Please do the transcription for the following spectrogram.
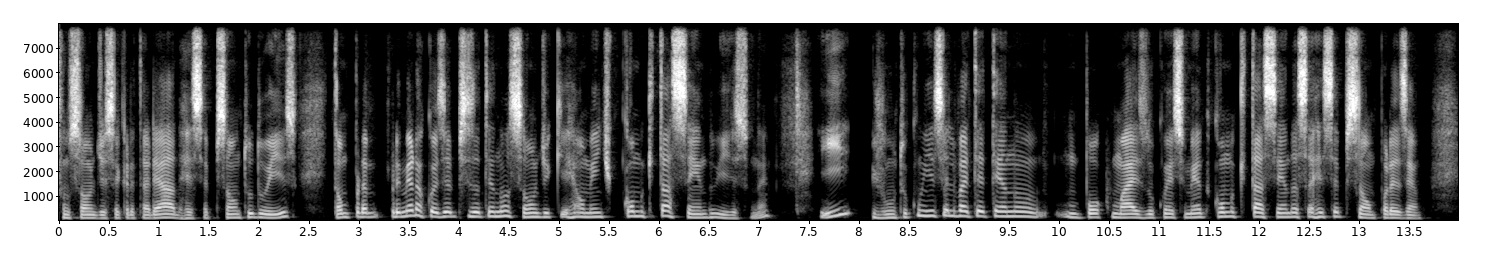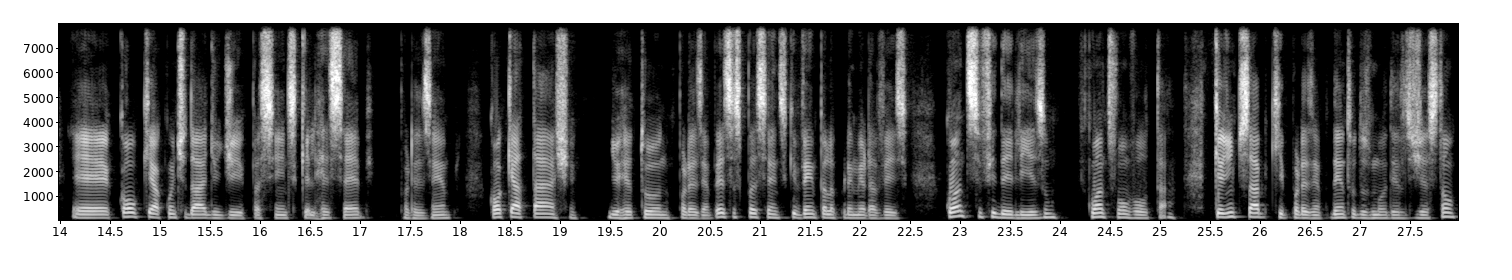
função de secretariado, recepção, tudo isso. Então, pra, primeira coisa, ele precisa ter noção de que realmente como que está sendo isso, né? E junto com isso, ele vai ter tendo um pouco mais do conhecimento como que está sendo essa recepção, por exemplo. É, qual que é a quantidade de pacientes que ele recebe, por exemplo. Qual que é a taxa de retorno, por exemplo. Esses pacientes que vêm pela primeira vez, quantos se fidelizam, quantos vão voltar? Porque a gente sabe que, por exemplo, dentro dos modelos de gestão,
